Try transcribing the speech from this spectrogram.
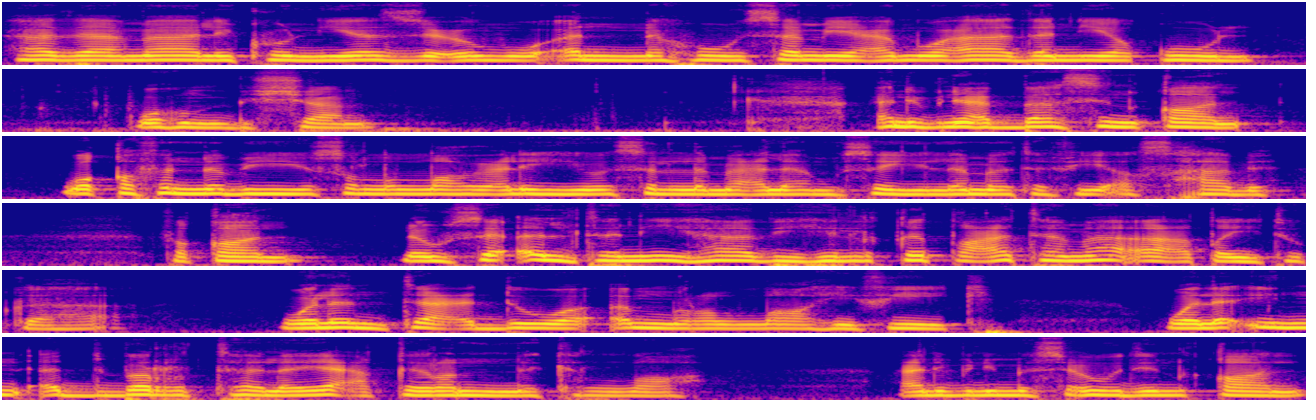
هذا مالك يزعم أنه سمع معاذا يقول. وهم بالشام. عن ابن عباس قال وقف النبي صلى الله عليه وسلم على مسيلمة في أصحابه فقال لو سألتني هذه القطعة ما أعطيتكها ولن تعدو أمر الله فيك ولئن أدبرت ليعقرنك الله. عن ابن مسعود قال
